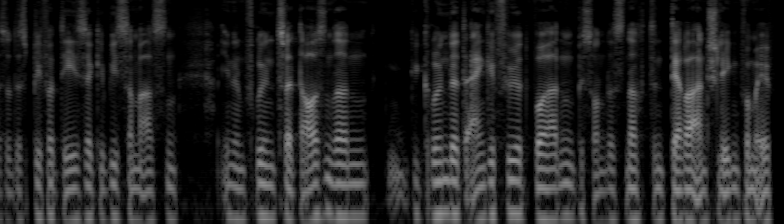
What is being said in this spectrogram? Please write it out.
Also das BVD ist ja gewissermaßen in den frühen 2000ern gegründet, eingeführt worden, besonders nach den Terroranschlägen vom 11.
